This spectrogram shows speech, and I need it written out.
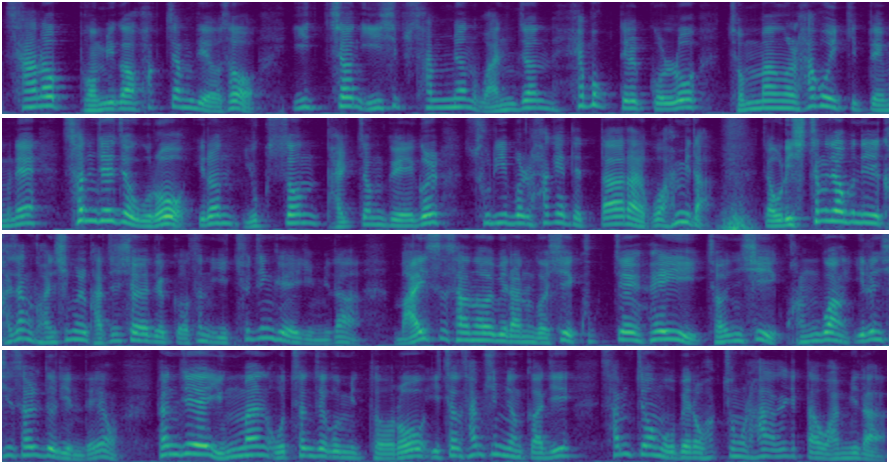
산업 범위가 확장되어서 2023년 완전 회복될 걸로 전망을 하고 있기 때문에 선제적으로 이런 육선 발전 계획을 수립을 하게 됐다라고 합니다. 자, 우리 시청자분들이 가장 관심을 가지셔야 될 것은 이 추진 계획입니다. 마이스 산업이라는 것이 국제 회의, 전시, 관광 이런 시설 들인데요. 현재 6만 5천 제곱미터로 2030년까지 3.5배로 확충을 하겠다고 합니다.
